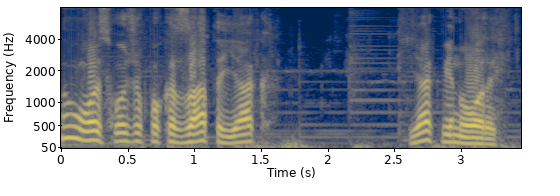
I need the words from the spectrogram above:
Ну ось хочу показати, як, як він орить.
